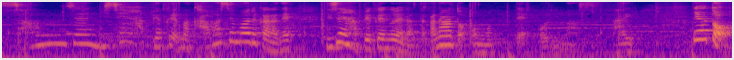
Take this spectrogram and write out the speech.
3000 2800円。まあ為替もあるからね。2800円ぐらいだったかなと思っております。はい。であと、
